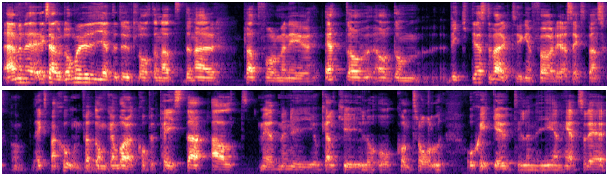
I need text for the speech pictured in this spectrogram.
Nej, men eh, exakt. De har ju gett ett utlåtande att den här plattformen är ju ett av, av de viktigaste verktygen för deras expansion. För att de kan bara copy-pasta allt med meny och kalkyl och, och, kontroll och skicka ut till en ny enhet. Så det,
